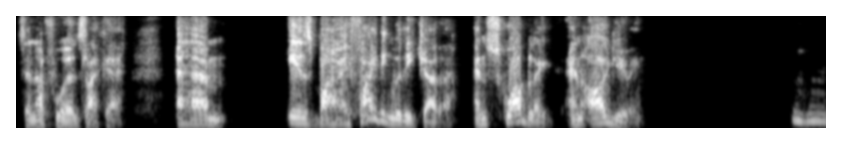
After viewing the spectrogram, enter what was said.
It's enough words like that. Um, is by fighting with each other and squabbling and arguing. Mm-hmm.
